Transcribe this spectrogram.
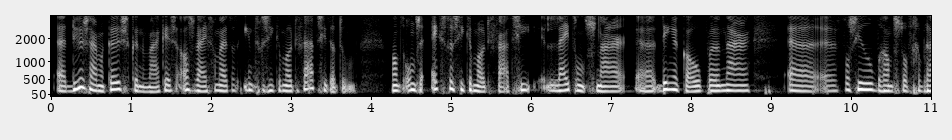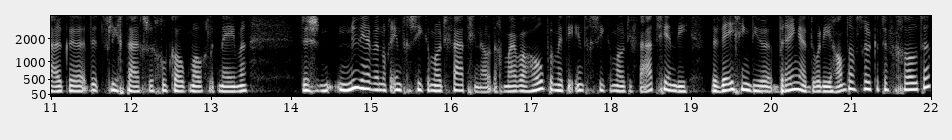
eh, duurzame keuzes kunnen maken, is als wij vanuit dat intrinsieke motivatie dat doen. Want onze extrinsieke motivatie leidt ons naar eh, dingen kopen, naar fossiel brandstof gebruiken, het vliegtuig zo goedkoop mogelijk nemen. Dus nu hebben we nog intrinsieke motivatie nodig. Maar we hopen met die intrinsieke motivatie en die beweging die we brengen door die handafdrukken te vergroten,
